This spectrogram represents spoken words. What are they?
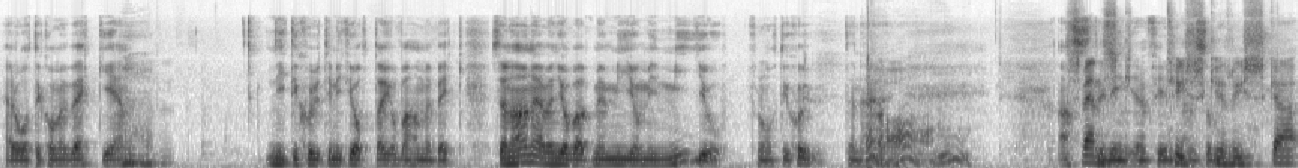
Här återkommer Beck igen. 97 till 98 jobbar han med Beck. Sen har han även jobbat med Mio min Mio från 87. Den här Ja. Astrid Svensk, Lindgren-filmen. tysk, som- ryska,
